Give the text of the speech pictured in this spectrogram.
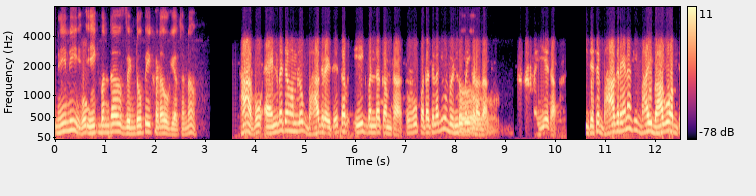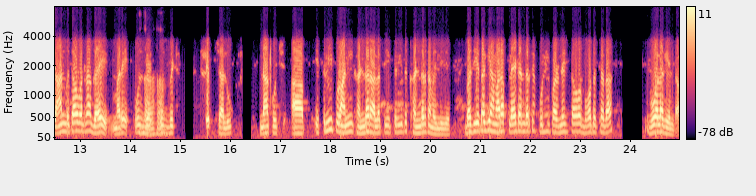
नहीं नहीं वो- एक बंदा विंडो पे ही खड़ा हो गया था ना। हाँ वो एंड में जब हम लोग भाग रहे थे तब एक बंदा कम था तो वो पता चला कि वो विंडो पे ही खड़ा था। ये था कि जैसे भाग रहे हैं ना कि भाई भागो अब जान बचाओ वरना गए मरे। उस हाँ, हाँ। उस बिट लिफ्ट चालू। ना कुछ। आप इतनी पुरानी खंडर हालत थी एक तरीके से खंडर समझ लीजिए। बस ये था कि हमारा फ्लैट अंदर से फुली फर्निश था और बहुत अच्छा था। वो वाला खेल था।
